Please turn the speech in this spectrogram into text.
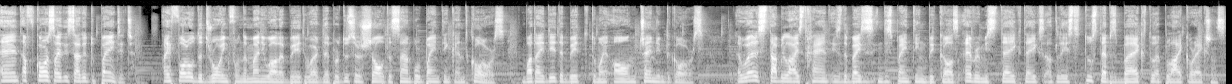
And of course I decided to paint it. I followed the drawing from the manual a bit where the producer showed the sample painting and colors, but I did a bit to my own changing the colors. A well stabilized hand is the basis in this painting because every mistake takes at least two steps back to apply corrections.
